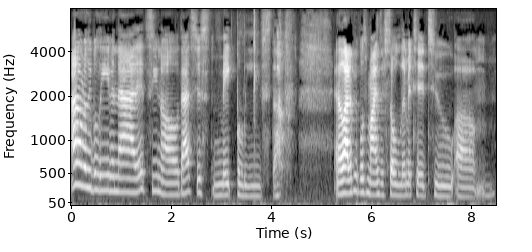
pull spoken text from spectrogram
I don't really believe in that. It's you know, that's just make believe stuff. And a lot of people's minds are so limited to um,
